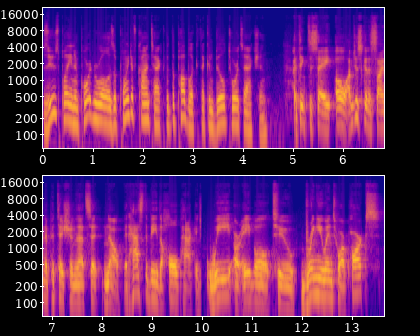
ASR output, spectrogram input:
zoos play an important role as a point of contact with the public that can build towards action. I think to say, oh, I'm just going to sign a petition and that's it. No, it has to be the whole package. We are able to bring you into our parks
